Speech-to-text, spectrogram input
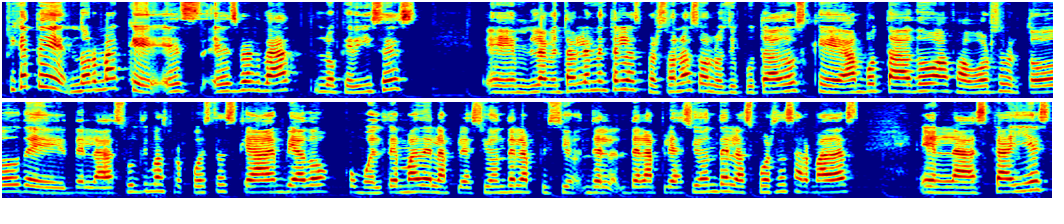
Fíjate, Norma, que es, es verdad lo que dices. Em, lamentablemente las personas o los diputados que han votado a favor sobre todo de, las últimas propuestas que ha enviado como el tema de la ampliación de la, prisión, de la ampliación de las Fuerzas Armadas en las calles,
